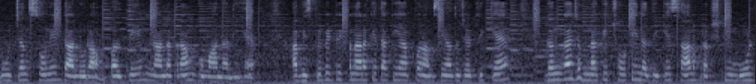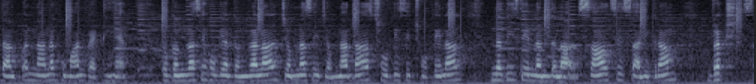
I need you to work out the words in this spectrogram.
मूलचंद, सोने, डालूराम, बलदेव, नानकराम, गुमान अली हैं। अब इस पर भी ट्रिक बना रखें ताकि आपको आराम से याद हो जाए। ट्रिक क्या है? गंगा जमुना की छोटी नदी के साल वृक्ष की मूल डाल पर नानक गुमान बैठे हैं। तो गंगा से हो गया गंगालाल, जमुना से जमुनादास, छोटे से छोटे लाल नदी से नंदलाल, साल से सालिग्राम, वृक्ष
